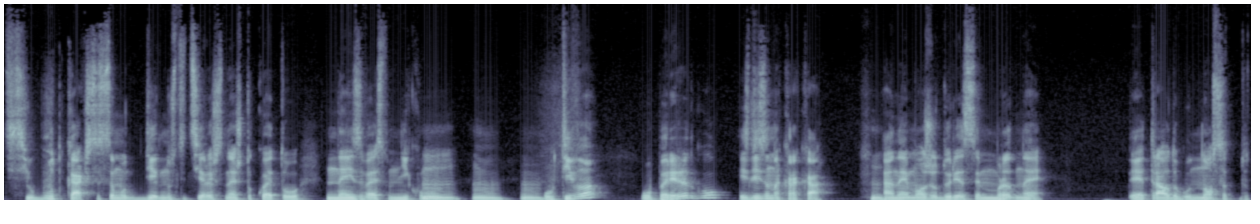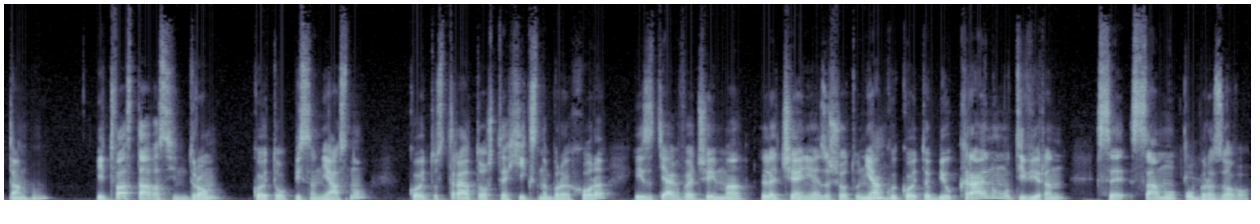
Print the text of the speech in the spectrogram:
ти си обуд как ще се самодиагностицираш с нещо, което не е известно никому. Mm, mm, mm. Отива, оперират го, излиза на крака. Mm. А не е може дори да се мръдне, е трябва да го носят до там. Mm-hmm. И това става синдром, който е описан ясно, който страдат още хикс на брой хора и за тях вече има лечение, защото някой, mm-hmm. който е бил крайно мотивиран, се само образовал.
